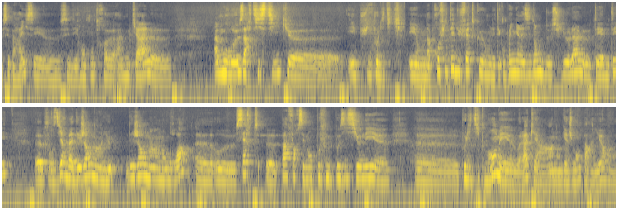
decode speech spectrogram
C'est pareil, c'est des rencontres amicales, amoureuses, artistiques et puis politiques. Et on a profité du fait qu'on était compagnie résidente de ce lieu-là, le TNT, pour se dire bah, déjà on a un lieu, déjà on a un endroit, euh, euh, certes euh, pas forcément po- positionné euh, euh, politiquement, mais euh, voilà, qui a un engagement par ailleurs, euh,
